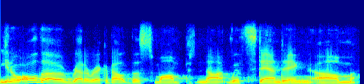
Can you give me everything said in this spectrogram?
you know, all the rhetoric about the swamp notwithstanding, um,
